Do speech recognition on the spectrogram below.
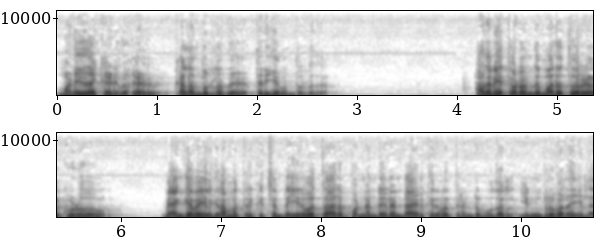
மனித கழிவுகள் கலந்துள்ளது தெரிய வந்துள்ளது அதனைத் தொடர்ந்து மருத்துவர்கள் குழு வேங்கவயல் கிராமத்திற்கு சென்று இருபத்தாறு பன்னெண்டு ரெண்டாயிரத்தி இருபத்தி ரெண்டு முதல் இன்று வரையில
